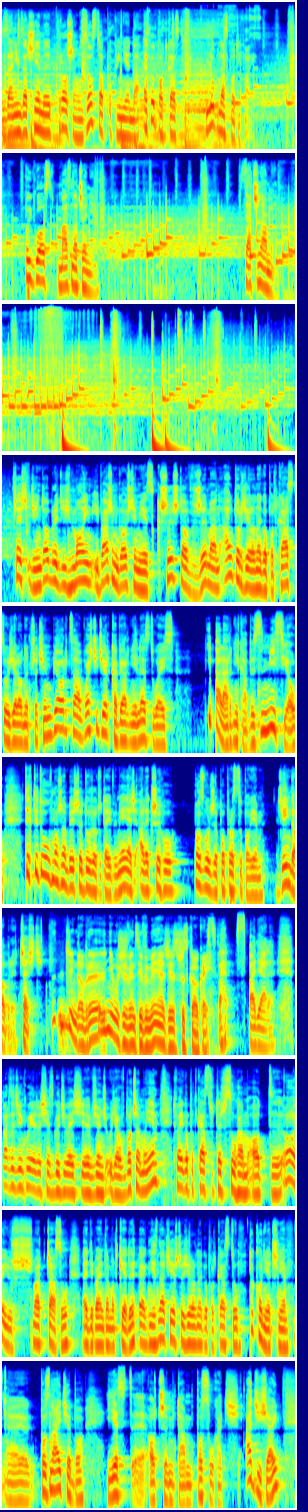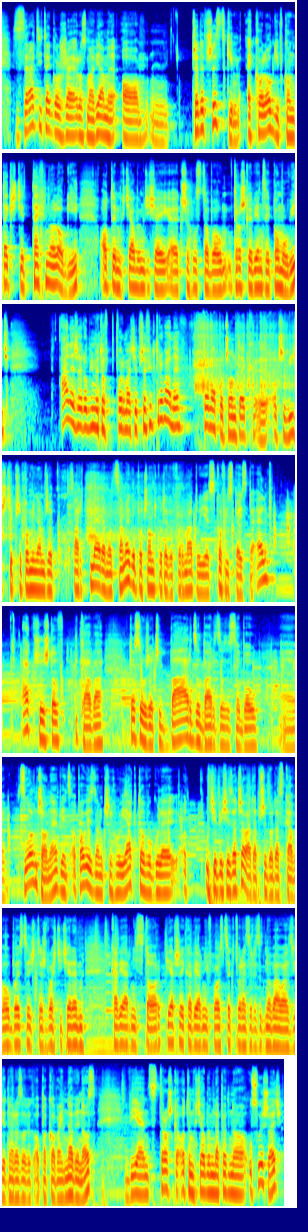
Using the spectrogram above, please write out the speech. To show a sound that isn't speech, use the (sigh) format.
Zanim zaczniemy, proszę zostaw opinię na Apple Podcast lub na Spotify. Twój głos ma znaczenie. Zaczynamy! Cześć i dzień dobry. Dziś moim i waszym gościem jest Krzysztof Rzyman, autor zielonego podcastu, zielony przedsiębiorca, właściciel kawiarni Last Ways i palarni kawy z misją. Tych tytułów można by jeszcze dużo tutaj wymieniać, ale Krzychu, pozwól, że po prostu powiem dzień dobry, cześć. Dzień dobry, nie musisz więcej wymieniać, jest wszystko ok. Wspaniale. Bardzo dziękuję, że się zgodziłeś e, wziąć udział w Bo Czemu Nie. Twojego podcastu też słucham od, e, o już szmat czasu, nie pamiętam od kiedy. Jak nie znacie jeszcze Zielonego Podcastu, to koniecznie e, poznajcie, bo jest o czym tam posłuchać. A dzisiaj, z racji tego, że rozmawiamy o mm, przede wszystkim ekologii w kontekście technologii. O tym chciałbym dzisiaj, Krzychu, z Tobą troszkę więcej pomówić. Ale że robimy to w formacie przefiltrowane, to na początek y, oczywiście przypominam, że partnerem od samego początku tego formatu jest coffeespace.pl, a Krzysztof i kawa to są rzeczy bardzo, bardzo ze sobą e, złączone, więc opowiedz nam Krzychu, jak to w ogóle od, u Ciebie się zaczęła ta przygoda z kawą, bo jesteś też właścicielem kawiarni Store, pierwszej kawiarni w Polsce, która zrezygnowała z jednorazowych opakowań na wynos, więc troszkę o tym chciałbym na pewno usłyszeć,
